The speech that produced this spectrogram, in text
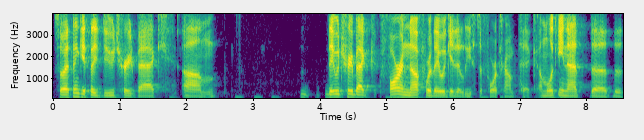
So I think if they do trade back, um, they would trade back far enough where they would get at least a fourth round pick. I'm looking at the the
